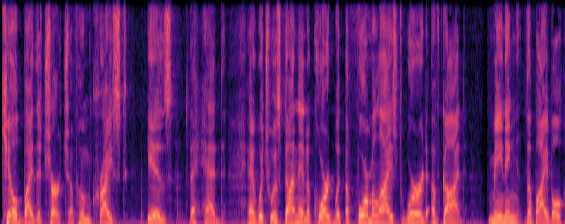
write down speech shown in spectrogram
killed by the church of whom Christ is the head, and which was done in accord with the formalized word of God, meaning the Bible,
